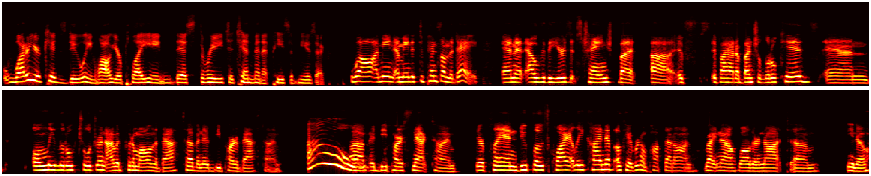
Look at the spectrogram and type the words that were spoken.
What are your kids doing while you're playing this three to ten minute piece of music? Well, I mean, I mean, it depends on the day, and it, over the years it's changed. But uh, if if I had a bunch of little kids and only little children, I would put them all in the bathtub and it'd be part of bath time. Oh. Um, it'd be part of snack time. They're playing Duplo's quietly, kind of. Okay, we're going to pop that on right now while they're not, um, you know,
